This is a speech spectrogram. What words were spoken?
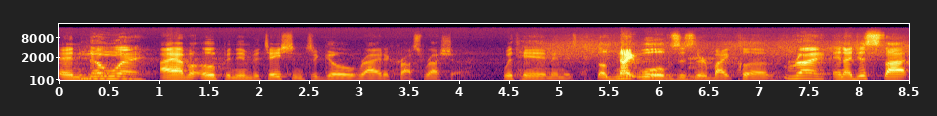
And No he- way. I have an open invitation to go ride across Russia with him and his the Night Wolves is their bike club. Right. And I just thought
